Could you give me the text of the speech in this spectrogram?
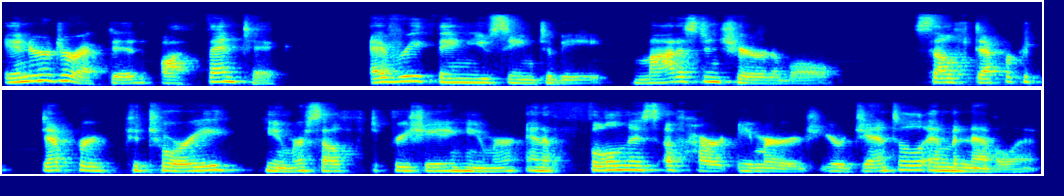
inner directed, authentic, everything you seem to be, modest and charitable, self deprecatory humor, self depreciating humor, and a fullness of heart emerge. You're gentle and benevolent.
